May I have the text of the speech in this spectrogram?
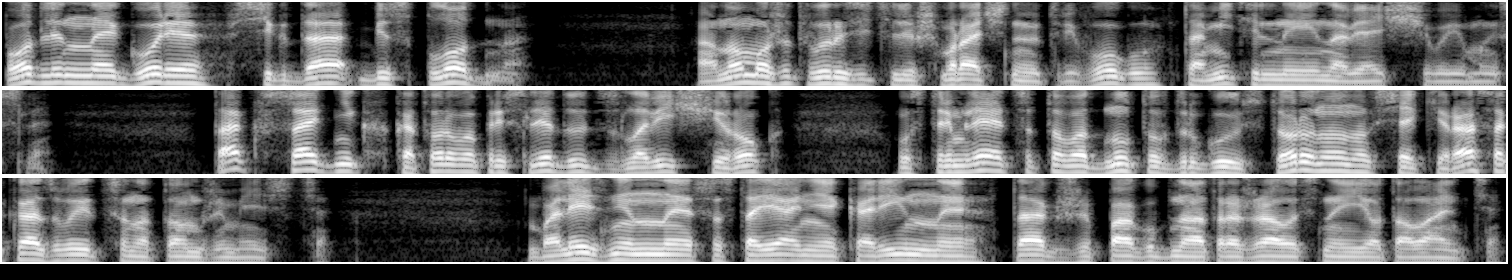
Подлинное горе всегда бесплодно. Оно может выразить лишь мрачную тревогу, томительные навязчивые мысли. Так всадник, которого преследует зловещий рок, устремляется то в одну, то в другую сторону, но всякий раз оказывается на том же месте. Болезненное состояние Каринны также пагубно отражалось на ее таланте.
